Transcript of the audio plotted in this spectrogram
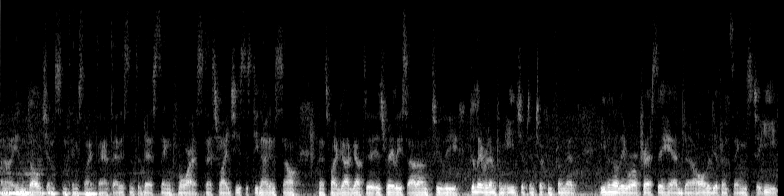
uh, indulgence and things like that. That isn't the best thing for us. That's why Jesus denied himself. That's why God got the Israelis out onto the, delivered them from Egypt and took them from that even though they were oppressed, they had uh, all the different things to eat.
